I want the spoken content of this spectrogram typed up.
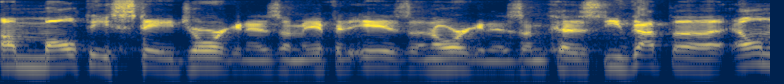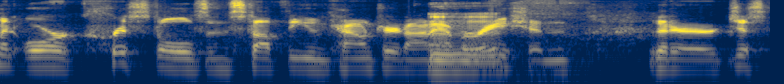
a multi-stage organism if it is an organism because you've got the element ore crystals and stuff that you encountered on Mhm. aberration that are just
